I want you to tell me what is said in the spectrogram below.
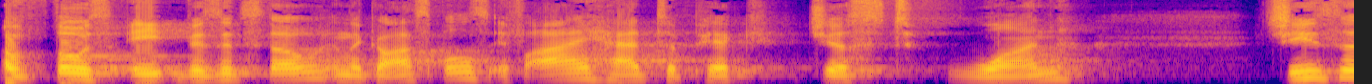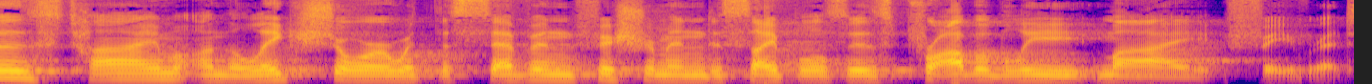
Of those eight visits, though, in the Gospels, if I had to pick just one, Jesus' time on the lake shore with the seven fishermen disciples is probably my favorite.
